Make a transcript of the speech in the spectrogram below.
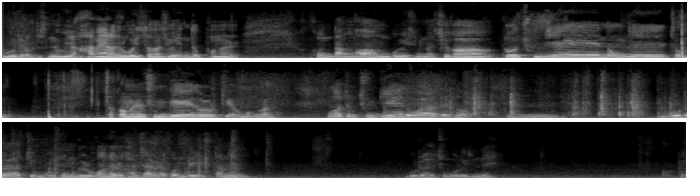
보여드리고 있습니다. 그냥 카메라 들고 있어가지고 핸드폰을 그럼 딴 거 한번 보겠습니다. 제가 또 준비해 놓은 게 좀 잠깐만요. 준비해 놓을게요. 뭔가 뭔가 좀 준비해 놓아야 돼서 음 뭐라 할지 무슨 물건을 관찰할 건데 일단은 뭐라 할지 모르겠네. 거-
